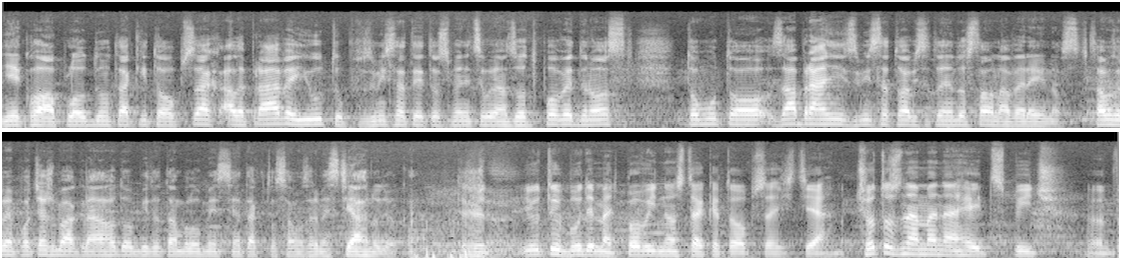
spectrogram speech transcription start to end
niekoho uploadnúť takýto obsah, ale práve YouTube v zmysle tejto smernice bude zodpovednosť tomuto zabrániť v zmysle toho, aby sa to nedostalo na verejnosť. Samozrejme, poťažmo, ak náhodou by to tam bolo umiestnené, tak to samozrejme stiahnuť oka. Takže YouTube bude mať povinnosť takéto obsahy stiahnuť. Čo to znamená hate speech v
